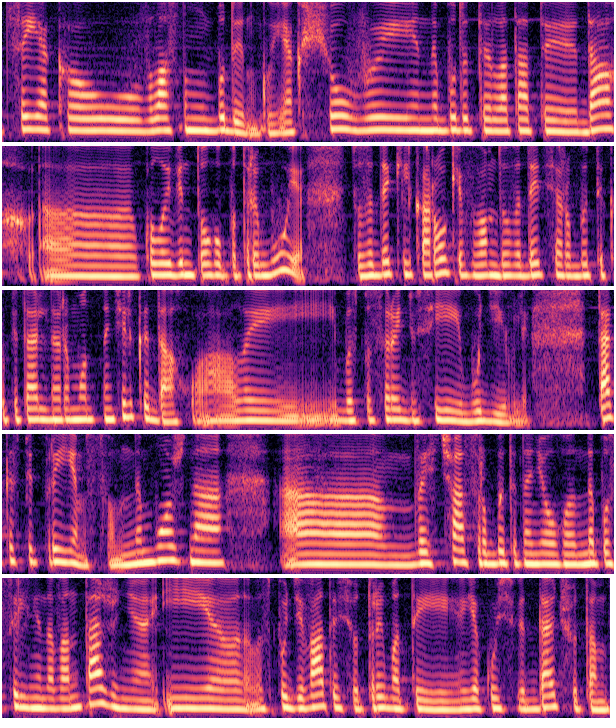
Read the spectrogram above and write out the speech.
це як у власному будинку. Якщо ви не будете латати дах, е, коли він того потребує, то за декілька років вам доведеться робити капітальний ремонт не тільки даху, але й безпосередньо всієї будівлі. Так і з підприємством не можна е, весь час робити на нього непосильні навантаження і е, сподіватись отримати якусь віддачу там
